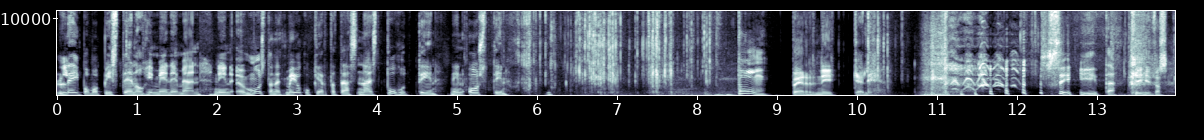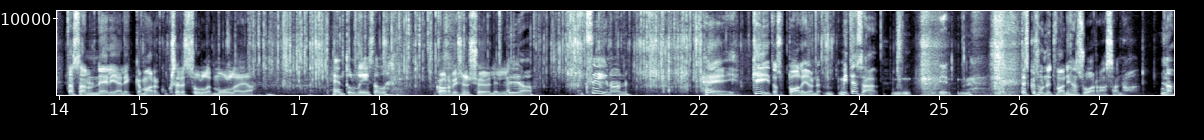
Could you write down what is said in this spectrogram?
leipomopisteen ohi menemään, niin muistan, että me joku kerta tästä, näistä puhuttiin, niin ostin. Pumpernikkeli. Siitä. Kiitos. Tässä on neljä, eli Markukselle, sulle, mulle ja Hentun Liisalle. Karvisen Shirleylle. Joo. Siinä on. Hei, kiitos paljon. Mitä sä... Pitäisikö sun nyt vaan ihan suoraan sanoa? No,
